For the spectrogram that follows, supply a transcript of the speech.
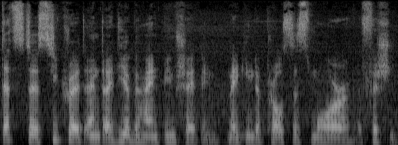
that's the secret and idea behind beam shaping, making the process more efficient.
